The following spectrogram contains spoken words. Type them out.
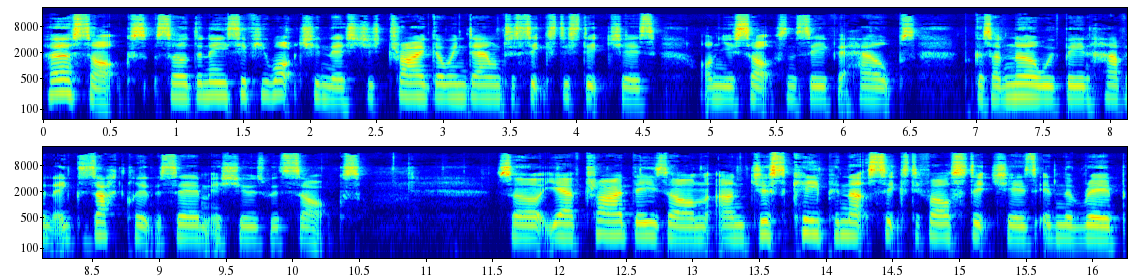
her socks. So Denise, if you're watching this, just try going down to 60 stitches on your socks and see if it helps because I know we've been having exactly the same issues with socks. So yeah, I've tried these on and just keeping that 64 stitches in the rib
